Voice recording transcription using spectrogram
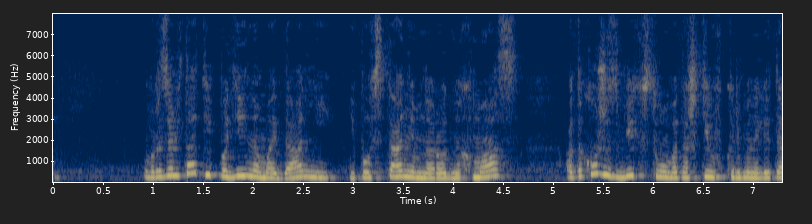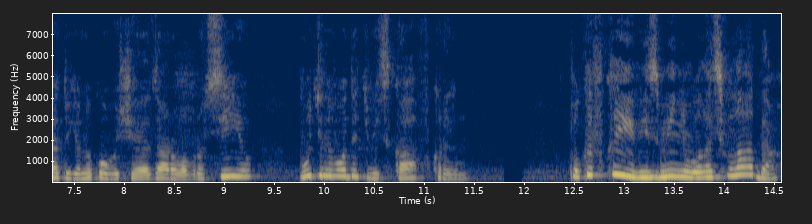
В результаті подій на Майдані і повстанням народних мас, а також з бігством ватажків криміналітету Януковича і Азарова в Росію, Путін водить війська в Крим. Поки в Києві змінювалась влада,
